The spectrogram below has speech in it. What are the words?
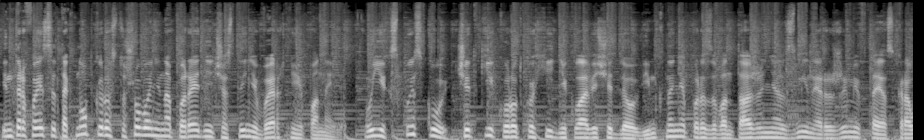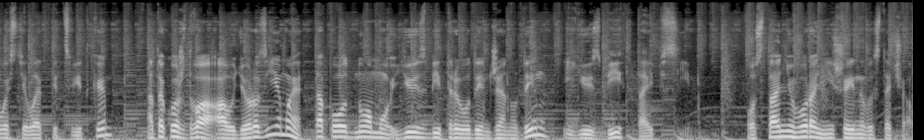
Інтерфейси та кнопки розташовані на передній частині верхньої панелі. У їх списку чіткі короткохідні клавіші для увімкнення, перезавантаження, зміни режимів та яскравості LED підсвітки, а також два аудіороз'єми та по одному USB 3.1 Gen 1 і USB Type-C. Останнього раніше і не вистачало.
